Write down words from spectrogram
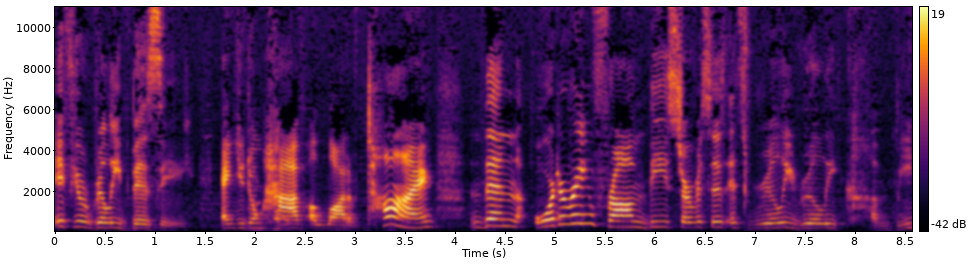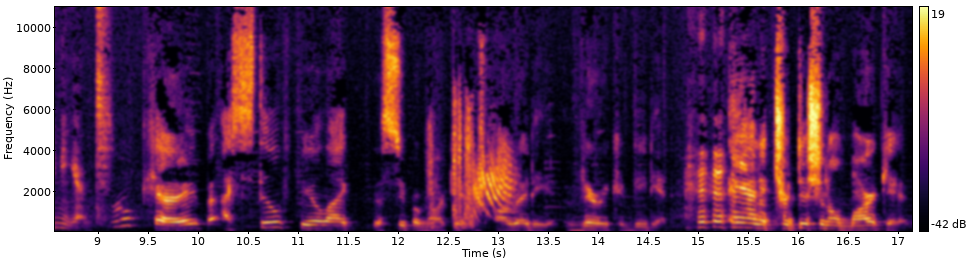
if you're really busy and you don't have a lot of time, then ordering from these services is really, really convenient. Okay, but I still feel like the supermarket was already very convenient. and a traditional market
